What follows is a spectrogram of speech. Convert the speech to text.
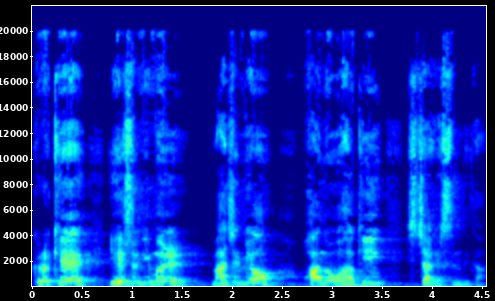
그렇게 예수님을 맞으며 환호하기 시작했습니다.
